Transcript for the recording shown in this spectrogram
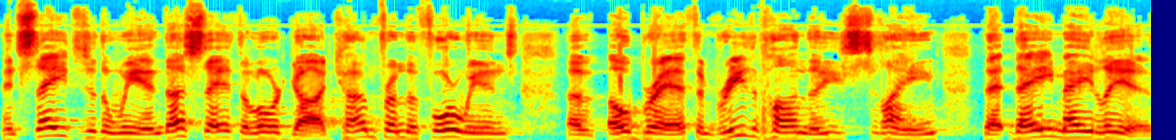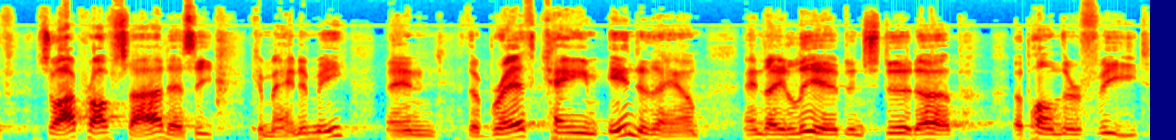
and say to the wind, Thus saith the Lord God, Come from the four winds of O breath, and breathe upon these slain, that they may live. So I prophesied as he commanded me, and the breath came into them and they lived and stood up upon their feet,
